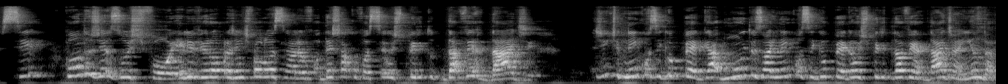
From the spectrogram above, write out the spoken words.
se quando Jesus foi, ele virou pra gente e falou assim: olha, eu vou deixar com você o espírito da verdade. A gente nem conseguiu pegar, muitos aí nem conseguiu pegar o espírito da verdade ainda.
